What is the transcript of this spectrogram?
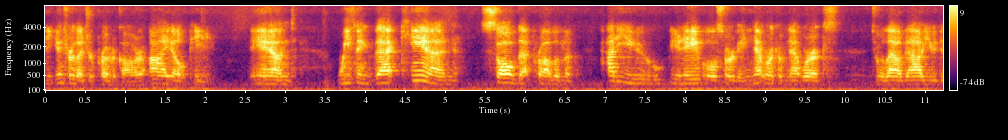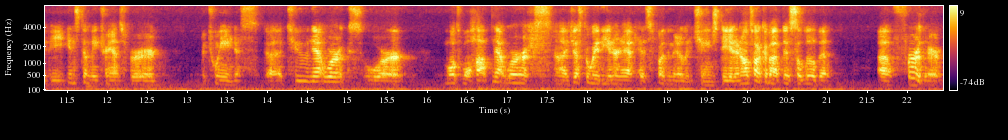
the Interledger Protocol or ILP. And we think that can solve that problem of how do you enable sort of a network of networks to allow value to be instantly transferred between uh, two networks or multiple hop networks, uh, just the way the internet has fundamentally changed data. And I'll talk about this a little bit uh, further.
